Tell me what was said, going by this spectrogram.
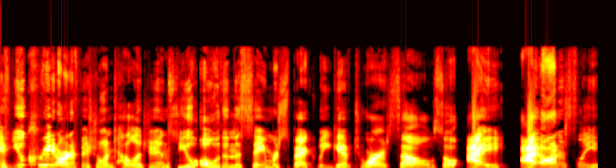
if you create artificial intelligence, you owe them the same respect we give to ourselves. So, I, I honestly,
